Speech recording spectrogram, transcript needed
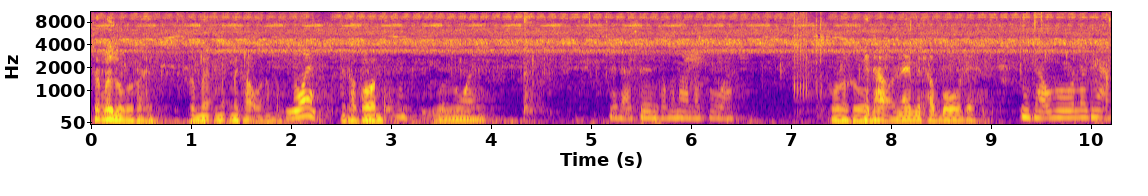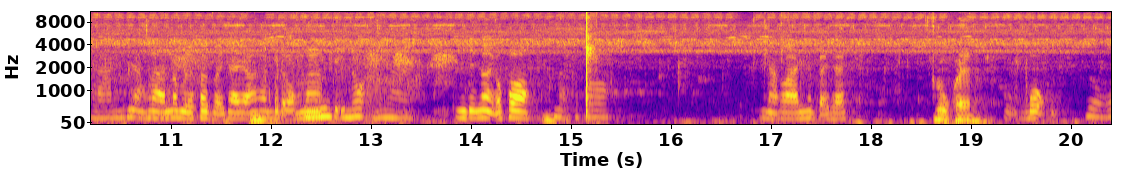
สักเลยลูกก็ใส่ ก็ไม่ไม่ไม่เท่านะน้อยไม่เท่าพรเดี๋ยวเชิญก็มานอนกับผัวโคโลโซไม่เท่าในไม่เท่าโบเด้มีเขาโหแล้วเนี่ยร้านอย่างร้านเราบ่ได้ค่อยไปใช้อะบ่ได้ออกมานี่จะอีโน่นี่ไงมันจะน้อยก็พอหนักก็พอหนักร้านขึ้นไปใช่ลูกใครเนี่ยโบกโอ้โห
